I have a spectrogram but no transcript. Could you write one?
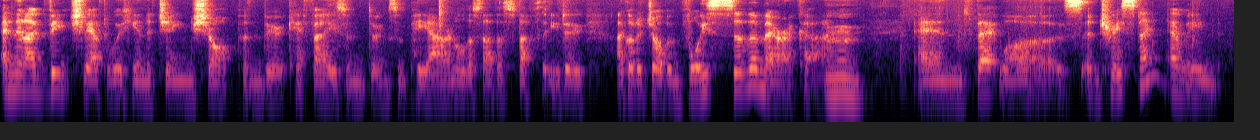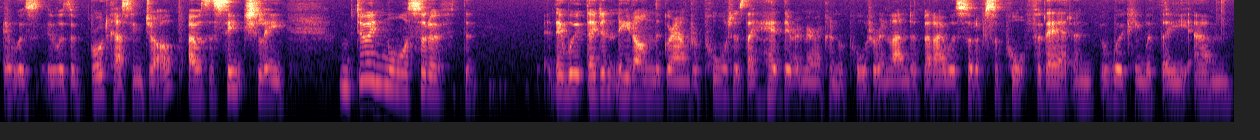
And then I eventually, after working in a jean shop and various cafes and doing some PR and all this other stuff that you do, I got a job in Voice of America. Mm. And that was interesting. I mean, it was it was a broadcasting job. I was essentially doing more sort of the they were they didn't need on the ground reporters. They had their American reporter in London, but I was sort of support for that and working with the um,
